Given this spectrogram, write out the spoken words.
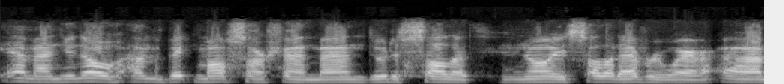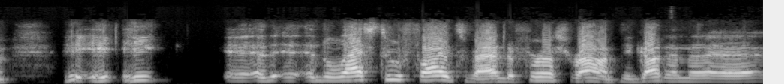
Yeah, man. You know, I'm a big Movsar fan, man. Dude is solid. You know, he's solid everywhere. Um, he, he, he in the last two fights, man, the first round, he got in uh,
